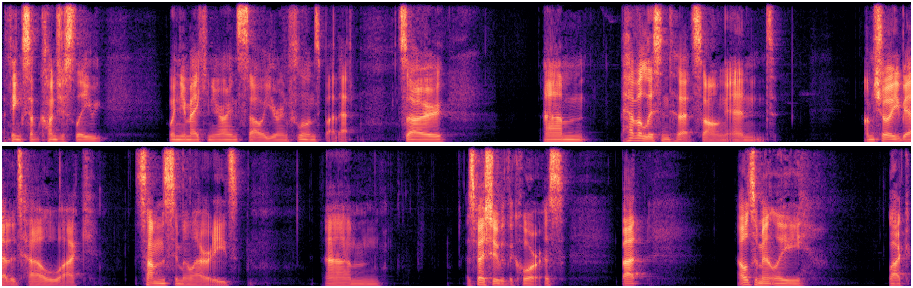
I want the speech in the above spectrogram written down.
I think, subconsciously when you're making your own style, you're influenced by that. So, um, have a listen to that song, and I'm sure you'll be able to tell like some similarities, um, especially with the chorus. But ultimately, like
